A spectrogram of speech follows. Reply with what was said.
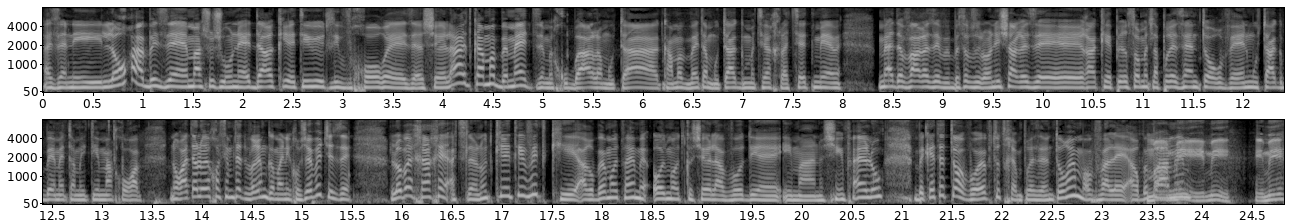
אז אני לא רואה בזה משהו שהוא נעדר קריאטיביות לבחור, אה, זה השאלה עד כמה באמת זה מחובר למותג, כמה באמת המותג מצליח לצאת מ- מהדבר הזה ובסוף זה לא נשאר איזה רק אה, פרסומת לפרזנטור ואין מותג באמת אמיתי מאחוריו. נורא תלוי איך עושים את הדברים, גם אני חושבת שזה לא בהכרח אה, עצלנות קריאטיבית, כי הרבה מאוד פעמים מאוד מאוד קשה לעבוד אה, עם האנשים האלו. בקטע טוב, אוהבת אתכם פרזנטורים, אבל אה, הרבה מה, פעמים... מי, מי? עם מי?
